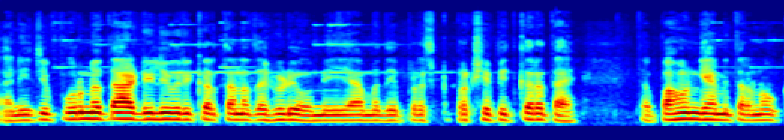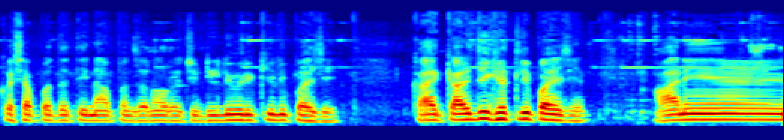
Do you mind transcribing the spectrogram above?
आणि जी पूर्णतः डिलिव्हरी करतानाचा व्हिडिओ मी यामध्ये प्रस प्रक्षेपित करत आहे. तर पाहून घ्या मित्रांनो कशा पद्धतीनं आपण जनावरांची डिलिव्हरी केली पाहिजे. काय काळजी घेतली पाहिजे. आणि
